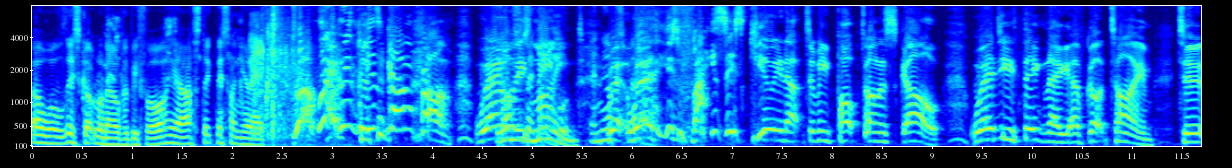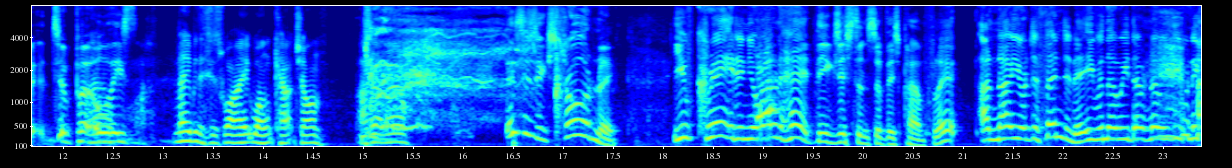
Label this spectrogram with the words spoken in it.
Oh well, this got run over before. Yeah, I'll stick this on your head. Where has this come from? Where From his mind. Where, hospital. where are these faces queuing up to be popped on a skull? Where do you think they have got time to to put all these? Maybe this is why it won't catch on. I don't know. This is extraordinary. You've created in your own head the existence of this pamphlet, and now you're defending it, even though we don't know it even And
